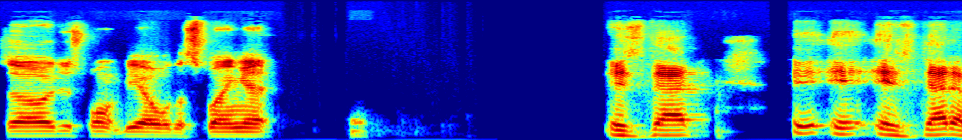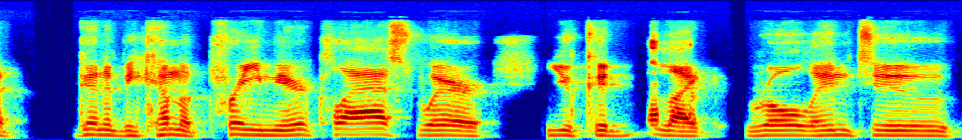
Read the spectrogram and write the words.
so I just won't be able to swing it. Is that is that a going to become a premier class where you could like roll into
